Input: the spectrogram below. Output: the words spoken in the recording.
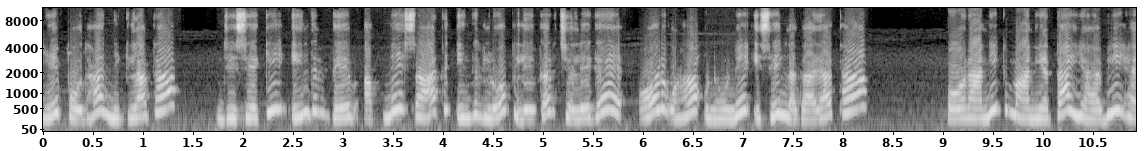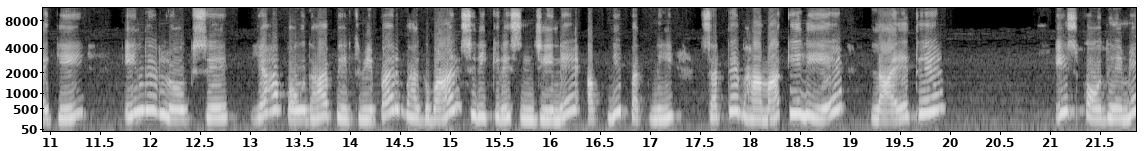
ये पौधा निकला था। जिसे कि इंद्रदेव अपने साथ इंद्रलोक लेकर चले गए और वहाँ उन्होंने इसे लगाया था। पौराणिक मान्यता यह भी है कि इंद्रलोक से यह पौधा पृथ्वी पर भगवान श्री कृष्ण जी ने अपनी पत्नी सत्यभामा के लिए लाए थे। इस पौधे में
